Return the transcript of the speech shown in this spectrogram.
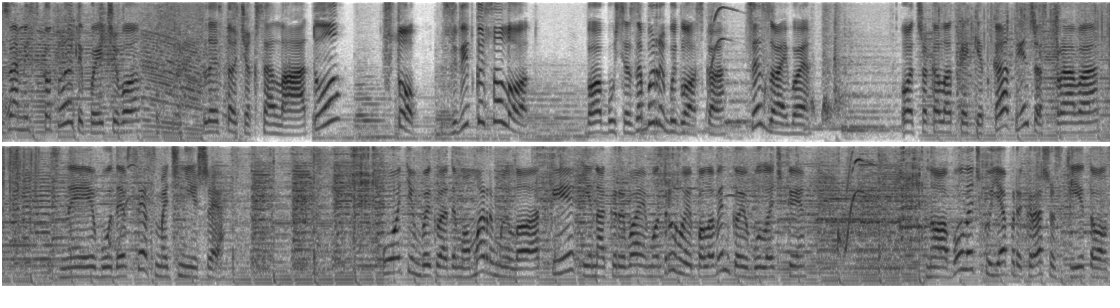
Замість котлети печиво. Листочок салату. Стоп! Звідки салат? Бабуся, забери, будь ласка, це зайве. От шоколадка кіткат інша справа. З нею буде все смачніше. Потім викладемо мармеладки і накриваємо другою половинкою булочки. Ну а булочку я прикрашу скітлз.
